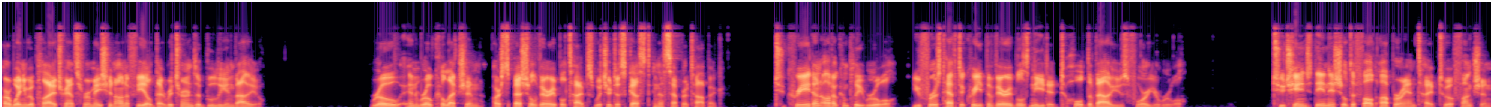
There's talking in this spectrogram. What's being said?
or when you apply a transformation on a field that returns a Boolean value. Row and row collection are special variable types which are discussed in a separate topic. To create an autocomplete rule, you first have to create the variables needed to hold the values for your rule. To change the initial default operand type to a function,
